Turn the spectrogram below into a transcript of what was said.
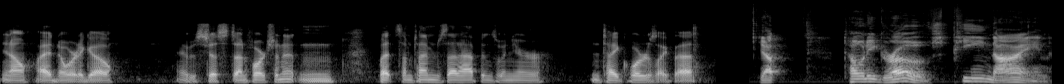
you know I had nowhere to go. It was just unfortunate, and but sometimes that happens when you're in tight quarters like that. Yep. Tony Groves, P9.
